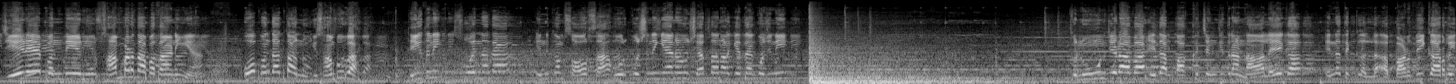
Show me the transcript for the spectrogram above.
ਜਿਹੜੇ ਬੰਦੇ ਨੂੰ ਸਾਂਭਣ ਦਾ ਪਤਾ ਨਹੀਂ ਆ, ਉਹ ਬੰਦਾ ਤੁਹਾਨੂੰ ਕੀ ਸਾਂਭੂਗਾ? ਠੀਕ ਨਹੀਂ? ਸੋ ਇਹਨਾਂ ਦਾ ਇਨਕਮ ਸੋਰਸ ਆ, ਹੋਰ ਕੁਝ ਨਹੀਂ ਹੈ ਇਹਨਾਂ ਨੂੰ ਸ਼ਰਤਾਂ ਨਾਲ ਕਿਤੇ ਕੁਝ ਨਹੀਂ? ਕਾਨੂੰਨ ਜਿਹੜਾ ਵਾ, ਇਹਦਾ ਪੱਖ ਚੰਗੀ ਤਰ੍ਹਾਂ ਨਾ ਲਏਗਾ, ਇਹਨਾਂ ਤੇ ਬਣਦੀ ਕਾਰਵਾਈ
